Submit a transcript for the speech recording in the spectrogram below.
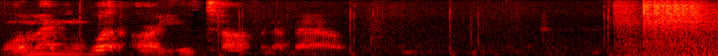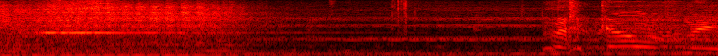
Woman, what are you talking about? Let go of me!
